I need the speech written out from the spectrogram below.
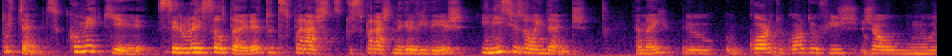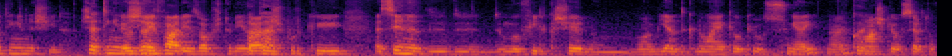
Portanto, como é que é ser mãe solteira? Tu te separaste, tu separaste na gravidez, inícios ou ainda antes? A meio? Eu, o corte, o corte eu fiz, já o Noah tinha nascido. Já tinha Eu nascido. dei várias oportunidades Ok. porque a cena de, de, de o meu filho crescer num, num ambiente que não é aquele que eu sonhei, não é? Ok. Não acho que é o certo ou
